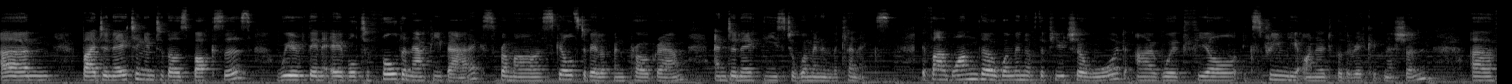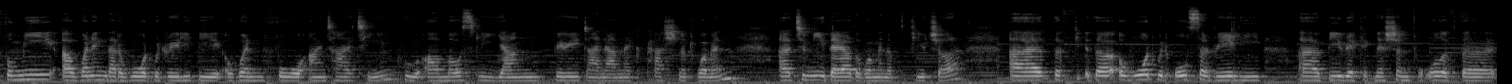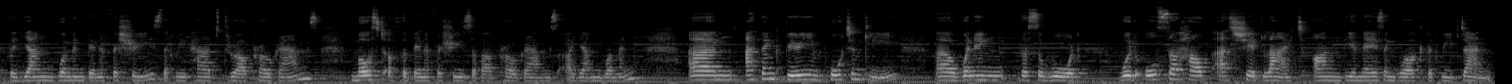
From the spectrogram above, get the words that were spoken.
Um, by donating into those boxes, we're then able to fill the nappy bags from our skills development program and donate these to women in the clinics. If I won the Women of the Future award, I would feel extremely honored for the recognition. Uh, for me, uh, winning that award would really be a win for our entire team, who are mostly young, very dynamic, passionate women. Uh, to me, they are the women of the future. Uh, the, the award would also really uh, be recognition for all of the, the young women beneficiaries that we've had through our programs. Most of the beneficiaries of our programs are young women. Um, I think very importantly, uh, winning this award would also help us shed light on the amazing work that we've done.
